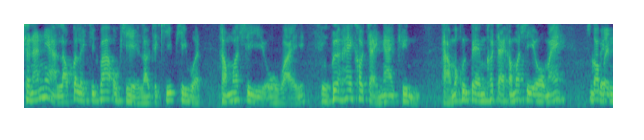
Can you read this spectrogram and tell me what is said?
ฉะนั้นเนี่ยเราก็เลยคิดว่าโอเค เราจะคีย์คีย์เวิร์ดคำว่า CEO ไว้อืมเพื่อให้เข้าใจง่ายขึ้น ถามว่าคุณเปรมเข้าใจคำว่า CEO ไหมก็เป็น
